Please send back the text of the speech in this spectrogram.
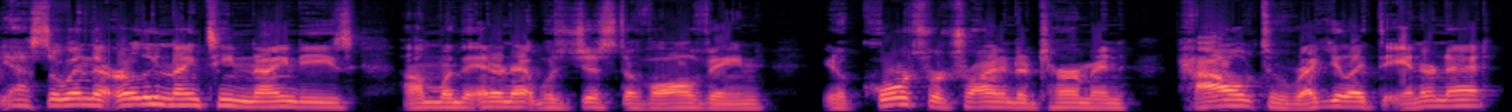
Yeah, so in the early 1990s, um, when the internet was just evolving, you know, courts were trying to determine how to regulate the internet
